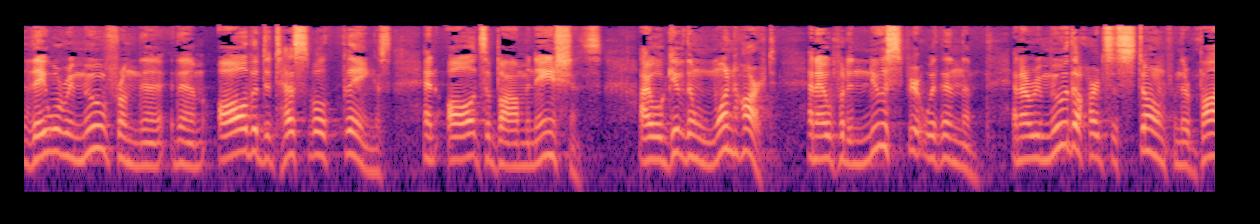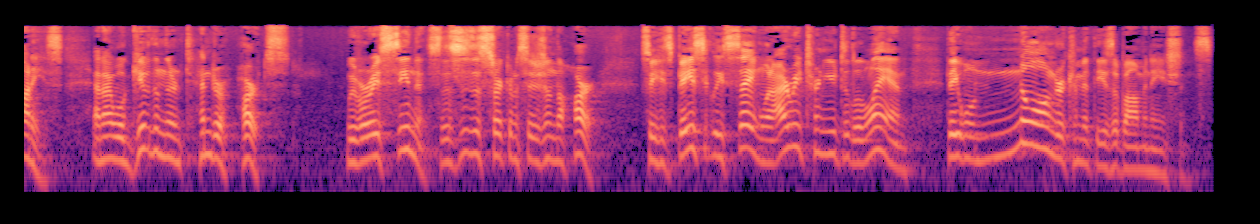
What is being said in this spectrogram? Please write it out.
they will remove from the, them all the detestable things and all its abominations. I will give them one heart, and I will put a new spirit within them, and I will remove the hearts of stone from their bodies, and I will give them their tender hearts. We've already seen this. This is the circumcision of the heart. So he's basically saying, when I return you to the land, they will no longer commit these abominations.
